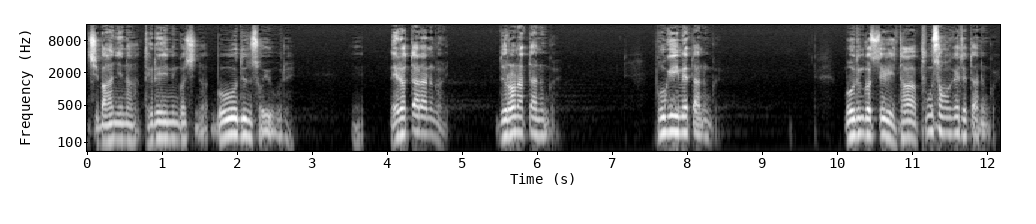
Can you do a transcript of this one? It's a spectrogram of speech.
집안이나 들에 있는 것이나 모든 소유물에 내렸다라는 거예요. 늘어났다는 거예요. 복이 임했다는 거예요. 모든 것들이 다 풍성하게 됐다는 거예요.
